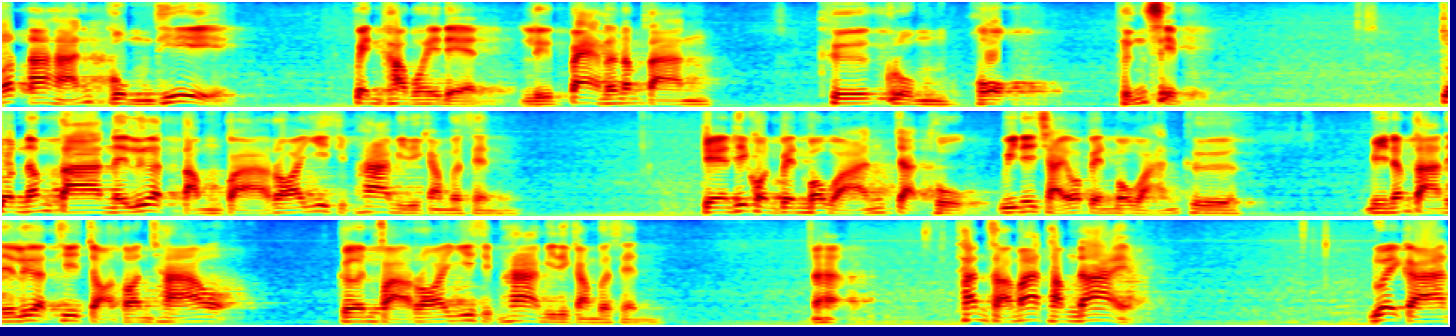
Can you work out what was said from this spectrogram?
ลดอาหารกลุ่มที่เป็นคาร์โบไฮเดรตหรือแป้งและน้ำตาล คือกลุ่ม 6 ถึง 10 จนน้ำตาลในเลือดต่ำกว่า 125 มิลลิกรัมเปอร์เซ็นต์ เกณฑ์ที่คนเป็นเบาหวานจะถูกวินิจฉัยว่าเป็นเบาหวานคือ มีน้ำตาลในเลือดที่เจาะตอนเช้า เกินฝ่า 125 มิลลิกรัมเปอร์เซ็นต์นะฮะ ท่านสามารถทำได้ด้วยการ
